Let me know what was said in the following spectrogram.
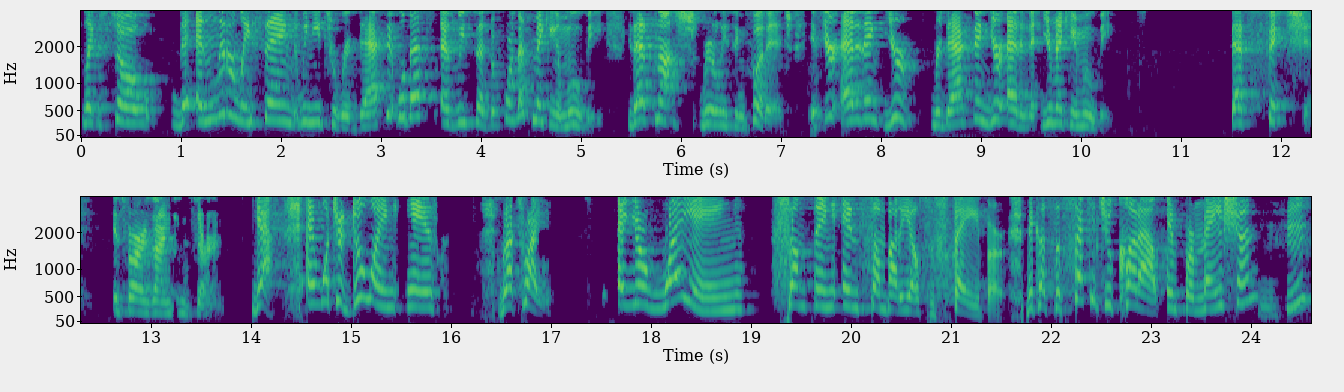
Like so, the, and literally saying that we need to redact it. Well, that's as we said before. That's making a movie. That's not sh- releasing footage. If you're editing, you're redacting. You're editing. You're making a movie. That's fiction, as far as I'm concerned. Yeah. And what you're doing is, that's right. And you're weighing something in somebody else's favor. Because the second you cut out information, mm-hmm.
